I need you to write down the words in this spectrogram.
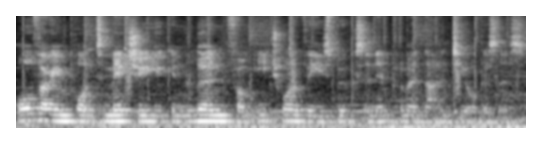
All very important to make sure you can learn from each one of these books and implement that into your business.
